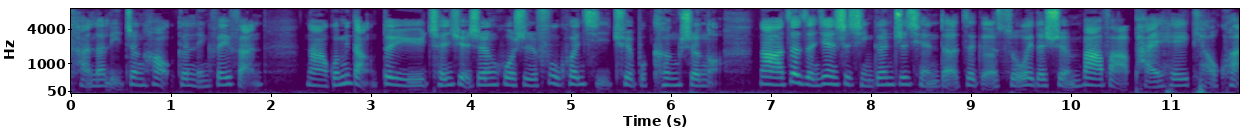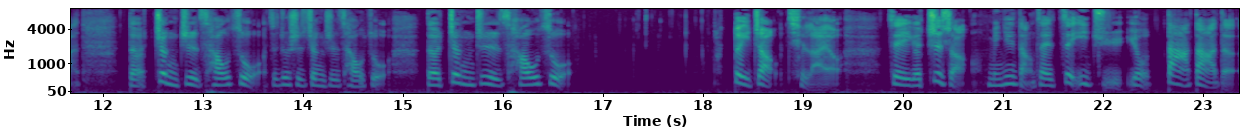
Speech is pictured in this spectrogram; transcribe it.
砍了李正浩跟林非凡，那国民党对于陈雪生或是傅昆萁却不吭声哦。那这整件事情跟之前的这个所谓的选罢法排黑条款的政治操作，这就是政治操作的政治操作对照起来哦。这个至少，民进党在这一局又大大的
